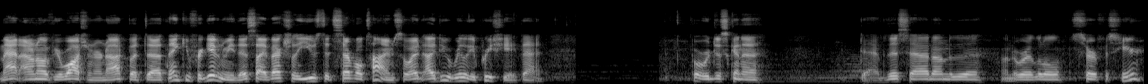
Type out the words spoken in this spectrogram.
Matt, I don't know if you're watching or not, but uh, thank you for giving me this. I've actually used it several times, so I, I do really appreciate that. But we're just gonna dab this out onto the onto our little surface here.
